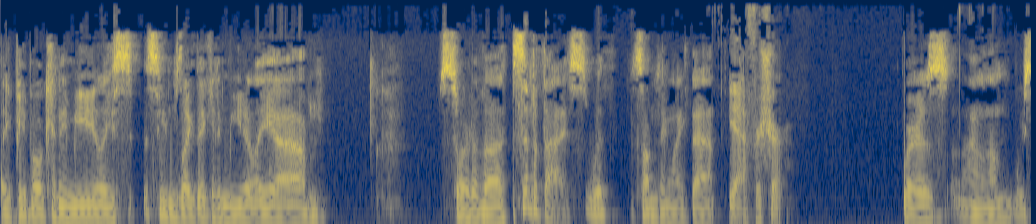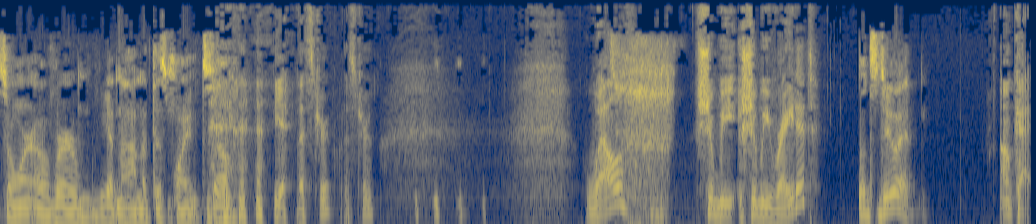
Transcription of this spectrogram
Like people can immediately seems like they can immediately um, sort of uh, sympathize with something like that. yeah, for sure. Whereas I don't know, we still weren't over Vietnam at this point, so. yeah, that's true. That's true. well, should we should we rate it? Let's do it. Okay,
